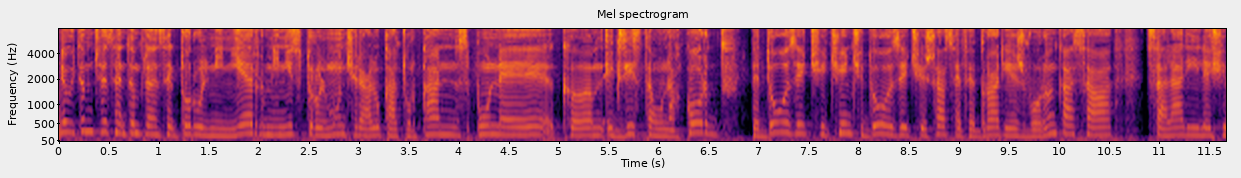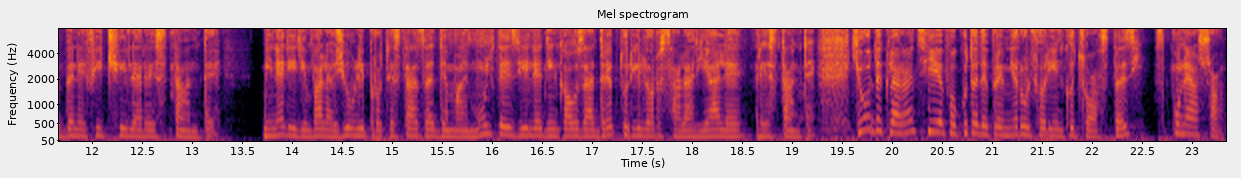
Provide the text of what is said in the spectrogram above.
Ne uităm ce se întâmplă în sectorul minier. Ministrul Muncii Raluca Turcan spune că există un acord. Pe 25-26 februarie își vor încasa salariile și beneficiile restante. Minerii din Valea Jiului protestează de mai multe zile din cauza drepturilor salariale restante. E o declarație făcută de premierul Florin Câțu astăzi. Spune așa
